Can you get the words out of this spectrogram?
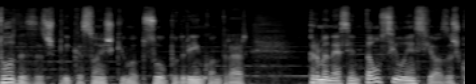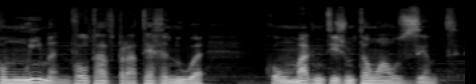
Todas as explicações que uma pessoa poderia encontrar permanecem tão silenciosas como um ímã voltado para a terra nua com um magnetismo tão ausente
